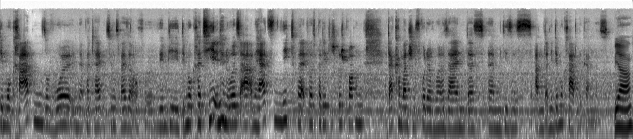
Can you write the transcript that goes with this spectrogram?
Demokraten sowohl in der Partei beziehungsweise auch wem die Demokratie in den USA am Herzen liegt, mal etwas pathetisch gesprochen, da kann man schon froh darüber sein, dass ähm, dieses Amt an die Demokraten gegangen ist. Ja,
